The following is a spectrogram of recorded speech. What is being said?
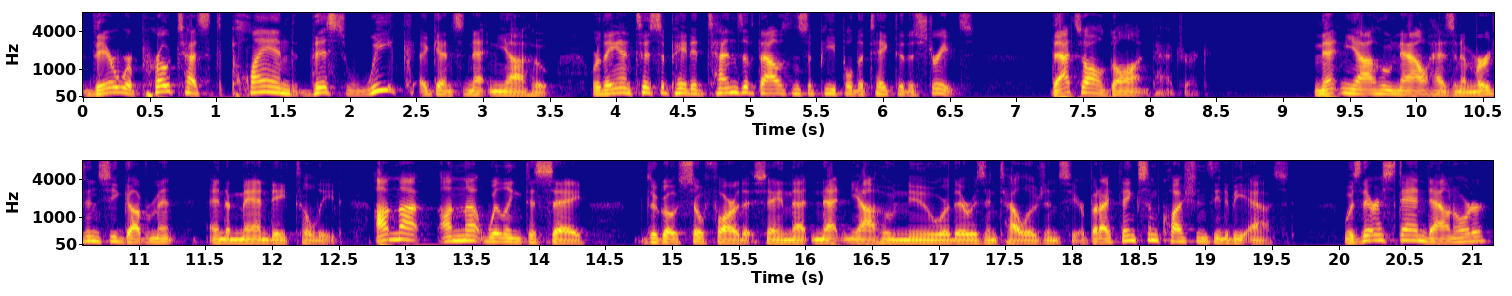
There were protests planned this week against Netanyahu, where they anticipated tens of thousands of people to take to the streets. That's all gone, Patrick. Netanyahu now has an emergency government and a mandate to lead. I'm not I'm not willing to say to go so far that saying that Netanyahu knew or there was intelligence here, but I think some questions need to be asked. Was there a stand down order?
